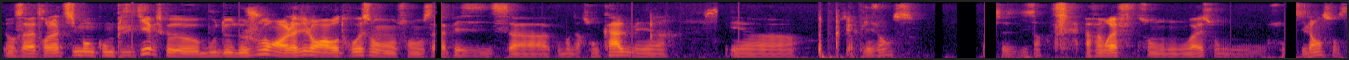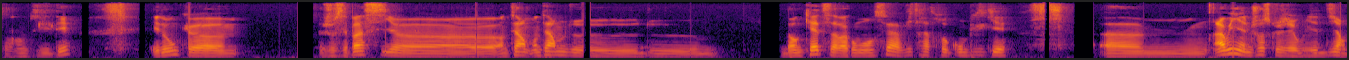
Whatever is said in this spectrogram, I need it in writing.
donc ça va être relativement compliqué parce qu'au bout de deux jours, la ville aura retrouvé son, son sa, comment dire son calme et euh, euh, sa plaisance. Ça se dit ça. Enfin bref, son ouais son, son silence, sa tranquillité. Et donc euh, je sais pas si euh, en termes en de- d'enquête, ça va commencer à vite être compliqué. Euh, Ah oui, il y a une chose que j'ai oublié de dire,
